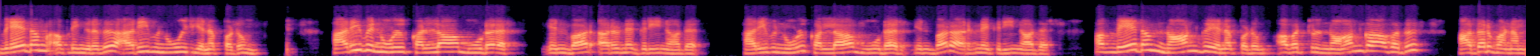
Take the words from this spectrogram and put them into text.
வேதம் அப்படிங்கிறது அறிவு நூல் எனப்படும். அறிவு நூல் கல்லா மூடர் என்பார் அருணகிரிநாதர். அறிவு நூல் கல்லா மூடர் என்பார் அருணகிரிநாதர். அவ்வேதம் நான்கு எனப்படும். அவற்றுள் நான்காவது அதர்வனம்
